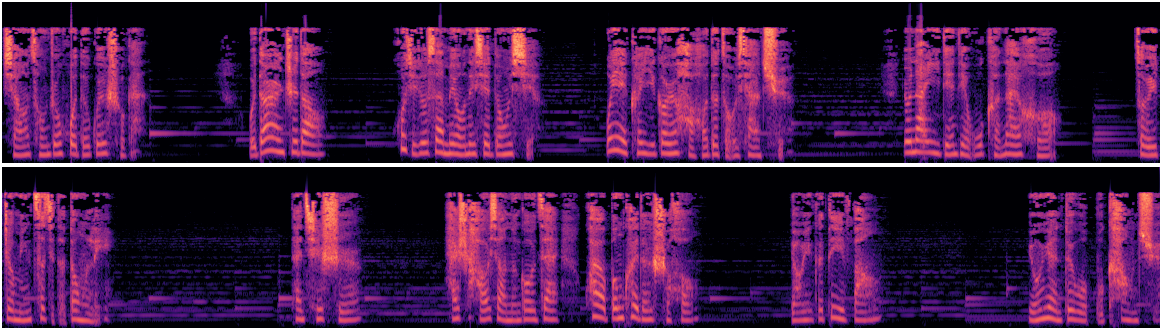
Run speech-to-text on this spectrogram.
想要从中获得归属感。我当然知道，或许就算没有那些东西，我也可以一个人好好的走下去，用那一点点无可奈何，作为证明自己的动力。但其实，还是好想能够在快要崩溃的时候，有一个地方，永远对我不抗拒。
